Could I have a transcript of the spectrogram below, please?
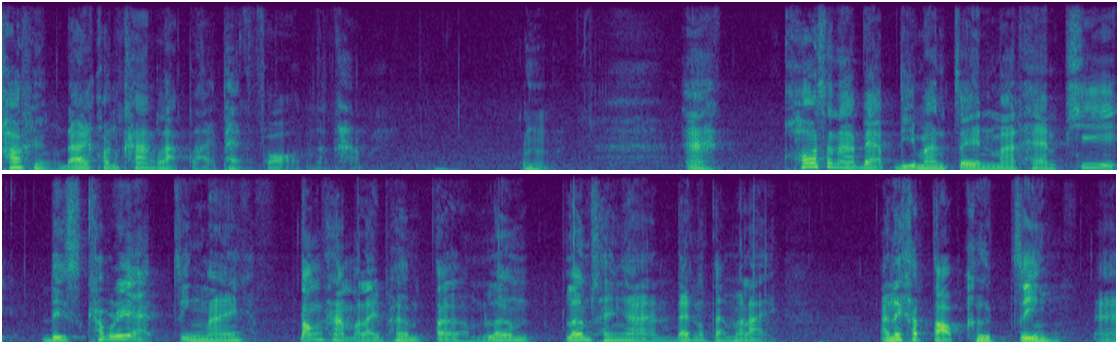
เข้าถึงได้ค่อนข้างหลากหลายแพลตฟอร์มนะครับอืมอะ โฆษณาแบบดีมานเจนมาแทนที่ Discovery Ad จริงไหม ต้องทำอะไรเพิ่มเติม เริ่มเริ่มใช้งานได้ตั้งแต่เมื่อไหร่ อันนี้คำตอบคือจริงอะ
